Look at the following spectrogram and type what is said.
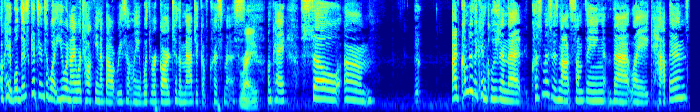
Okay, well, this gets into what you and I were talking about recently with regard to the magic of Christmas. Right. Okay, so um, I've come to the conclusion that Christmas is not something that like happens.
